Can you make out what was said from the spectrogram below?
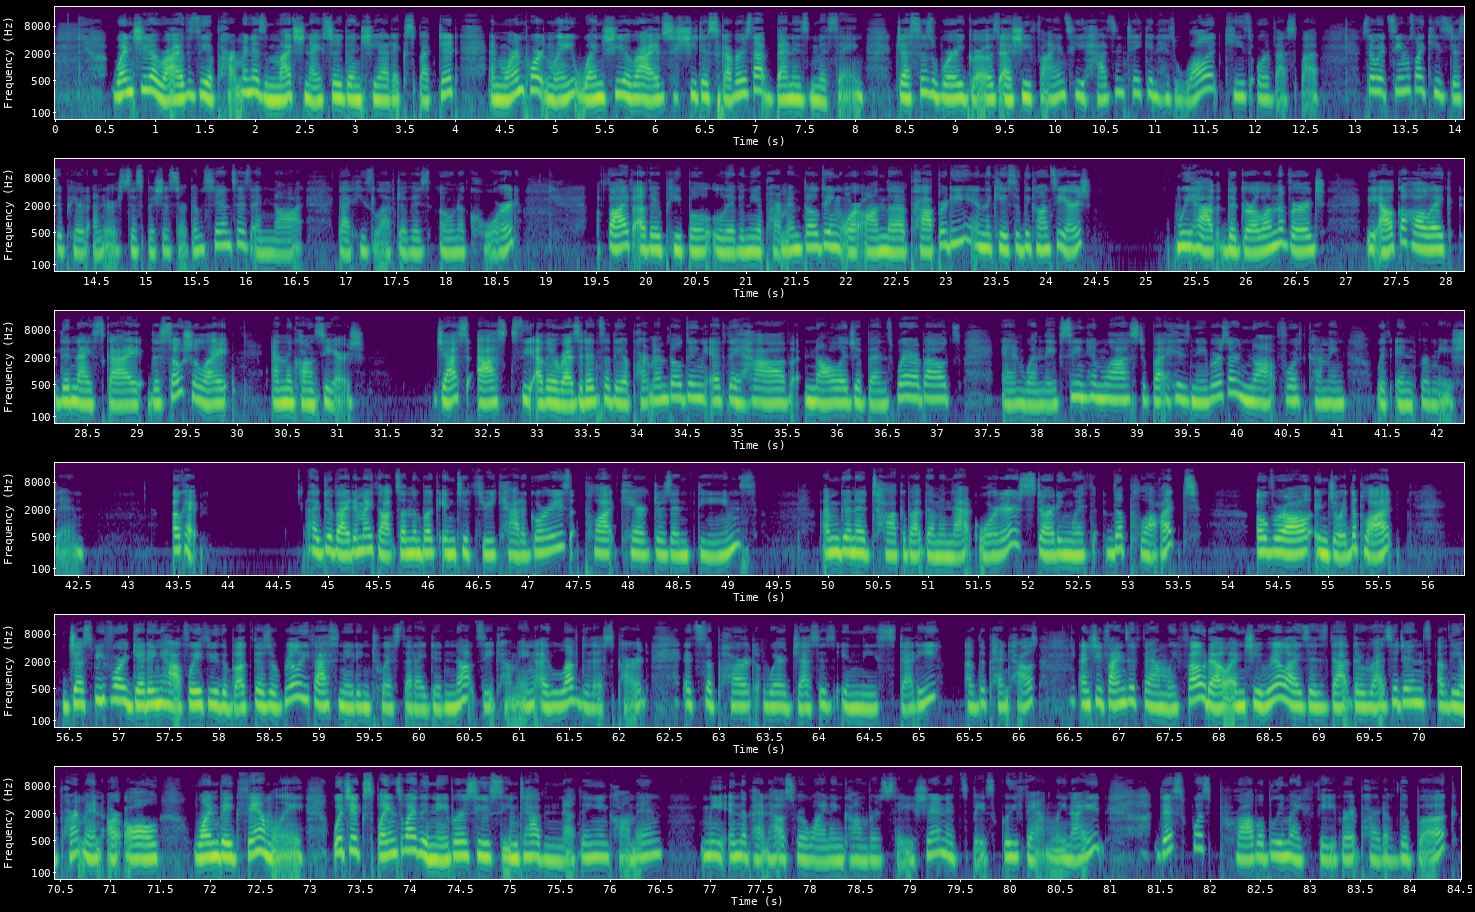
When she arrives, the apartment is much nicer than she had expected, and more importantly, when she arrives, she discovers that Ben is missing. Jess's worry grows as she finds he hasn't taken his wallet, keys, or Vespa. So it seems like he's disappeared under suspicious circumstances and not that he's left of his own accord. Five other people live in the apartment building or on the property in the case of the concierge. We have the girl on the verge, the alcoholic, the nice guy, the socialite, and the concierge. Jess asks the other residents of the apartment building if they have knowledge of Ben's whereabouts and when they've seen him last, but his neighbors are not forthcoming with information. Okay, I've divided my thoughts on the book into three categories plot, characters, and themes. I'm going to talk about them in that order, starting with the plot. Overall, enjoyed the plot. Just before getting halfway through the book, there's a really fascinating twist that I did not see coming. I loved this part. It's the part where Jess is in the study of the penthouse and she finds a family photo and she realizes that the residents of the apartment are all one big family, which explains why the neighbors who seem to have nothing in common meet in the penthouse for wine and conversation. It's basically family night. This was probably my favorite part of the book.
